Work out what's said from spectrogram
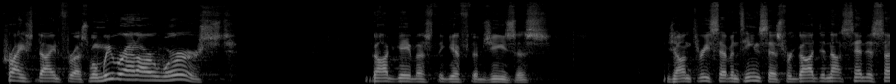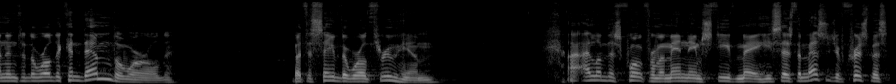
Christ died for us. When we were at our worst, God gave us the gift of Jesus. John 3:17 says, "For God did not send his son into the world to condemn the world, but to save the world through him." I love this quote from a man named Steve May. He says, The message of Christmas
